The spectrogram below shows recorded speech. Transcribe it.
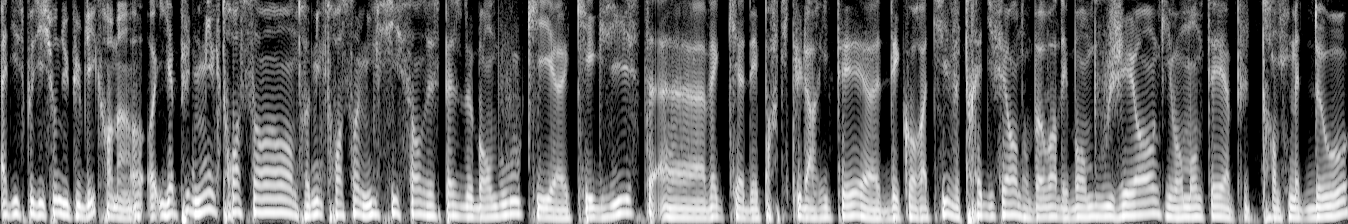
à disposition du public, Romain? Oh, Il y a plus de 1300, entre 1300 et 1600 espèces de bambous qui, euh, qui existent euh, avec des particularités euh, décoratives très différentes. On peut avoir des bambous géants qui vont monter à plus de 30 mètres de haut,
